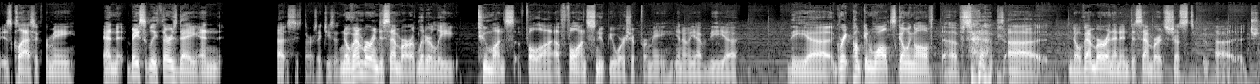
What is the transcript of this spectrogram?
is classic for me. And basically Thursday and uh, Thursday, Jesus, November and December are literally two months full on of full on Snoopy worship for me. You know, you have the uh, the uh, Great Pumpkin Waltz going off of uh, November, and then in December it's just uh, Ch-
